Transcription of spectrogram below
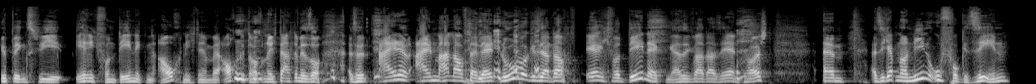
Übrigens wie Erich von Däniken auch nicht, den haben wir auch getroffen. Und ich dachte mir so, also eine, ein Mann auf der Welt ein UFO gesehen hat, doch Erich von Däniken. Also ich war da sehr enttäuscht. Ähm, also ich habe noch nie ein UFO gesehen.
